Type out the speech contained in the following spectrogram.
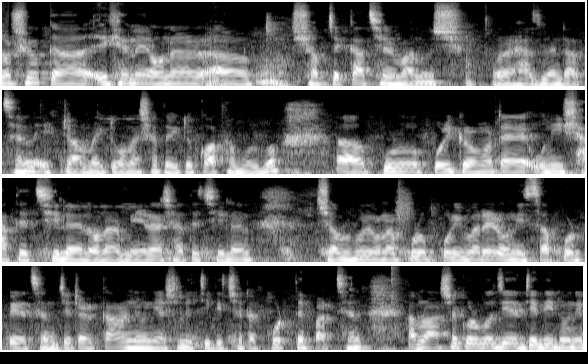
দর্শক এখানে ওনার সবচেয়ে কাছের মানুষ, ওনার হাজব্যান্ড আছেন। একটু আমরা একটু ওনার সাথে একটু কথা বলব। পুরো পরিক্রমাটায় উনি সাথে ছিলেন, ওনার মেয়েরা সাথে ছিলেন। সর্বোপরি ওনার পুরো পরিবারের উনি সাপোর্ট পেয়েছেন, যেটার কারণে উনি আসলে চিকিৎসাটা করতে পারছেন। আমরা আশা করব যে যেদিন উনি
